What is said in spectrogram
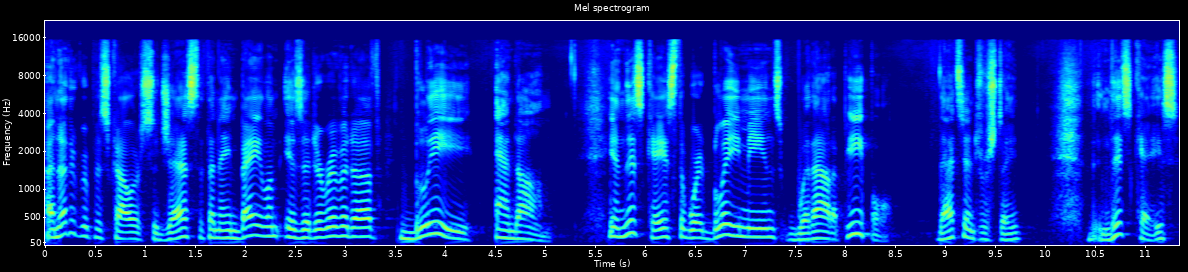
Another group of scholars suggests that the name Balaam is a derivative of Bli and Am. In this case, the word Bli means without a people. That's interesting. In this case,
